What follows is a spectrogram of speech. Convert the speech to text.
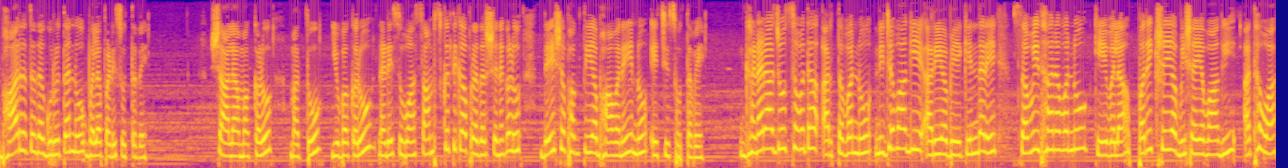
ಭಾರತದ ಗುರುತನ್ನು ಬಲಪಡಿಸುತ್ತದೆ. ಶಾಲಾ ಮಕ್ಕಳು ಮತ್ತು ಯುವಕರು ನಡೆಸುವ ಸಾಂಸ್ಕೃತಿಕ ಪ್ರದರ್ಶನಗಳು ದೇಶಭಕ್ತಿಯ ಭಾವನೆಯನ್ನು ಹೆಚ್ಚಿಸುತ್ತವೆ. ಗಣರಾಜ್ಯೋತ್ಸವದ ಅರ್ಥವನ್ನು ನಿಜವಾಗಿ ಅರಿಯಬೇಕೆಂದರೆ ಸಂವಿಧಾನವನ್ನು ಕೇವಲ ಪರೀಕ್ಷೆಯ ವಿಷಯವಾಗಿ ಅಥವಾ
